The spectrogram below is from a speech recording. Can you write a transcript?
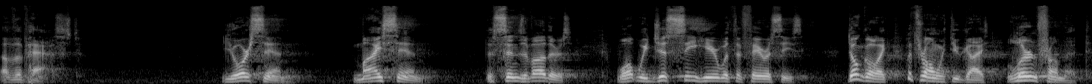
of the past. Your sin, my sin, the sins of others. What we just see here with the Pharisees. Don't go like, what's wrong with you guys? Learn from it.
